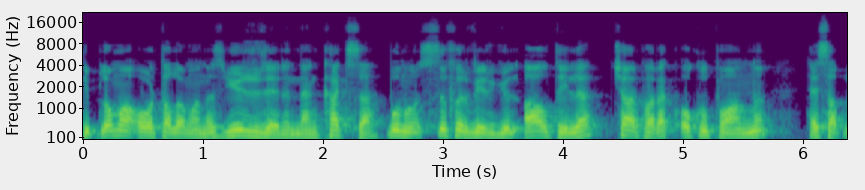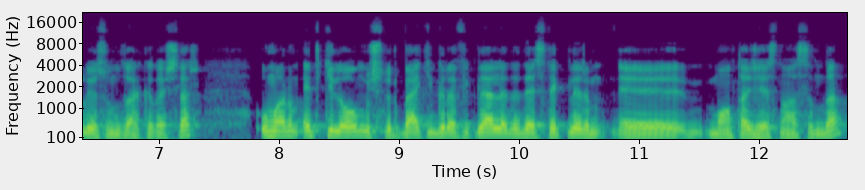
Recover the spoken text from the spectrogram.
Diploma ortalamanız 100 üzerinden kaçsa bunu 0,6 ile çarparak okul puanını hesaplıyorsunuz arkadaşlar. Umarım etkili olmuştur. Belki grafiklerle de desteklerim e, montaj esnasında.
